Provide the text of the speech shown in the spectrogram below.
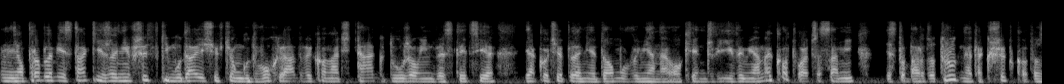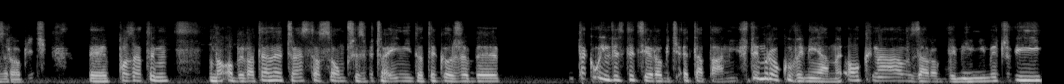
no, problem jest taki, że nie wszystkim udaje się w ciągu dwóch lat wykonać tak dużą inwestycję jak ocieplenie domu, wymianę okien, drzwi i wymianę kotła. Czasami jest to bardzo trudne tak szybko to zrobić. Y, poza tym no, obywatele często są przyzwyczajeni do tego, żeby taką inwestycję robić etapami. W tym roku wymieniamy okna, za rok wymienimy drzwi,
